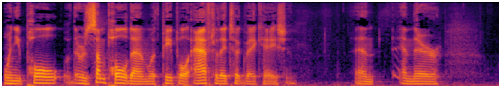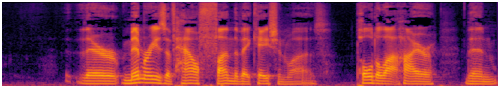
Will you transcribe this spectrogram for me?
when you pull, there was some poll done with people after they took vacation, and and their their memories of how fun the vacation was pulled a lot higher than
